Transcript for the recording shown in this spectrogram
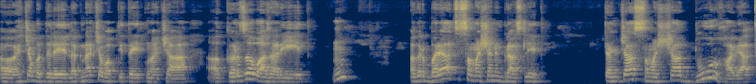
ह्याच्याबद्दल आहे लग्नाच्या बाबतीत आहेत कुणाच्या कर्ज बाजारीत अगर बऱ्याच समस्याने ग्रासलेत त्यांच्या समस्या दूर व्हाव्यात.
